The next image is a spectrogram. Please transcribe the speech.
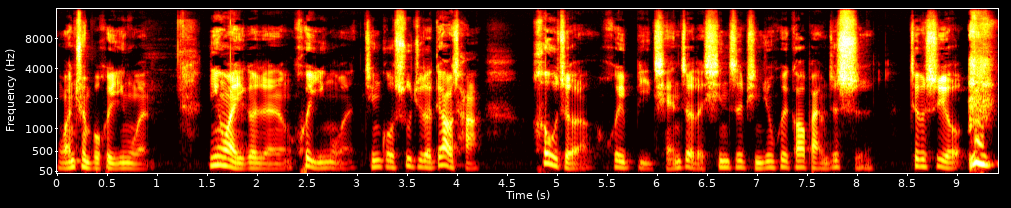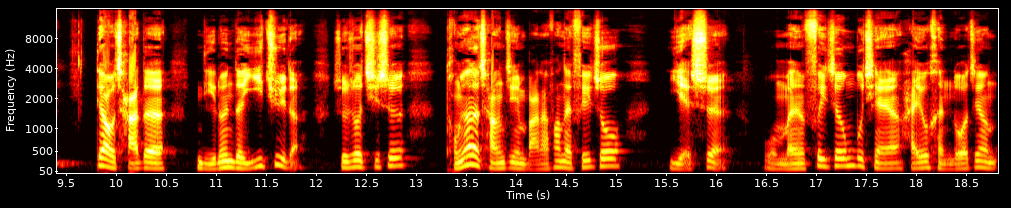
完全不会英文，另外一个人会英文。经过数据的调查，后者会比前者的薪资平均会高百分之十，这个是有 调查的理论的依据的。所以说，其实同样的场景，把它放在非洲。也是，我们非洲目前还有很多这样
